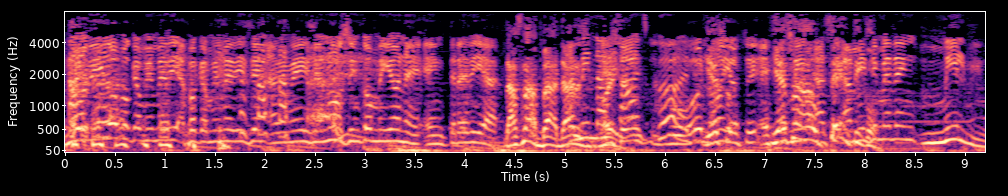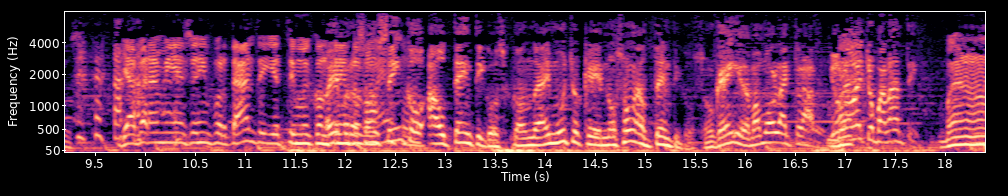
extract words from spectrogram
No digo porque a mí me, di- porque a mí me dicen, a mí me dicen, no, 5 millones en tres días. That's not bad. That I is mean, that great. sounds good. Y No, eso- yo estoy, y eso a mí- es así- A mí auténtico. sí me den mil views. Ya para mí eso es importante y yo estoy muy contento Oye, pero son con eso. cinco auténticos, cuando hay muchos que no son auténticos, ¿ok? Y vamos a hablar claro. Yo Bueno. lo he hecho para adelante. Bueno, no,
